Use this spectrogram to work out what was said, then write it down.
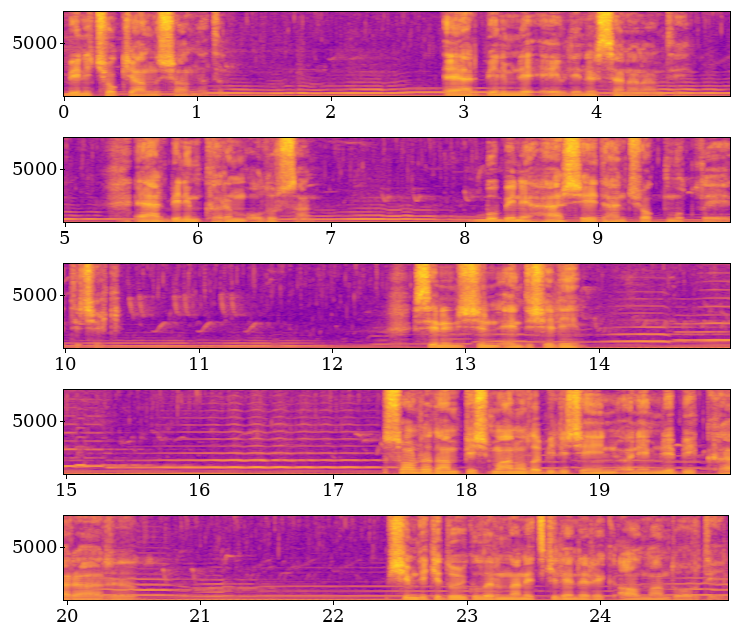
Beni çok yanlış anladın. Eğer benimle evlenirsen Anandi, eğer benim karım olursan, bu beni her şeyden çok mutlu edecek. Senin için endişeliyim. Sonradan pişman olabileceğin önemli bir kararı şimdiki duygularından etkilenerek alman doğru değil.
